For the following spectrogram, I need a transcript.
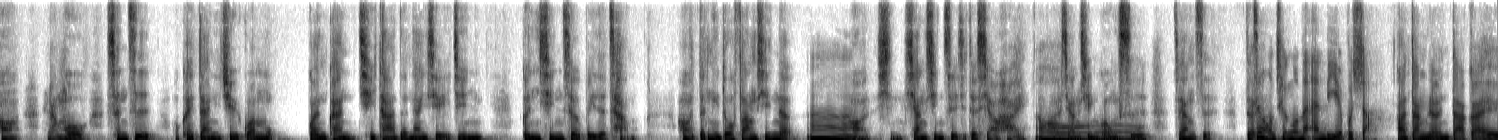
哦，然后甚至我可以带你去观摩、观看其他的那一些已经更新设备的厂，哦，等你都放心了，嗯，好，相信自己的小孩，啊、哦，相信公司，这样子，对，这种成功的案例也不少。啊，当然，大概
